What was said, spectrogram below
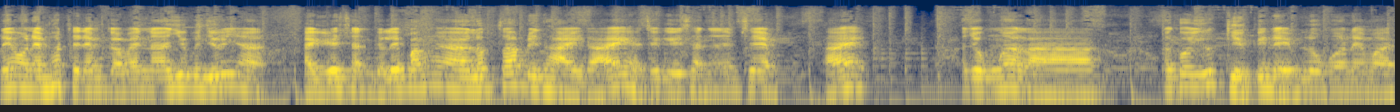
Nếu anh em thích thì anh em comment uh, dưới bên dưới nha. Thầy reaction clip bắn uh, laptop đi thầy. Đấy thầy sẽ reaction cho anh em xem. Đấy nói chung là nó có rất nhiều kỷ niệm luôn anh em ơi.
